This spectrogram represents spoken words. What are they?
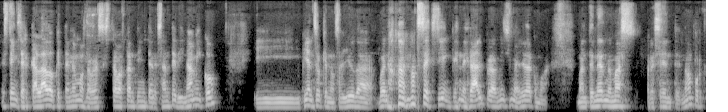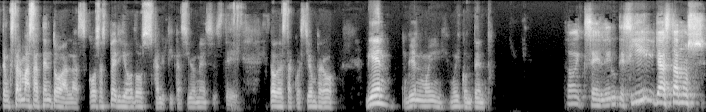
este intercalado que tenemos, la verdad es que está bastante interesante, dinámico, y pienso que nos ayuda, bueno, no sé si en general, pero a mí sí me ayuda como a mantenerme más presente, ¿no? Porque tengo que estar más atento a las cosas, periodos, calificaciones, este, toda esta cuestión, pero bien, bien, muy, muy contento. Oh, excelente. Sí, ya estamos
